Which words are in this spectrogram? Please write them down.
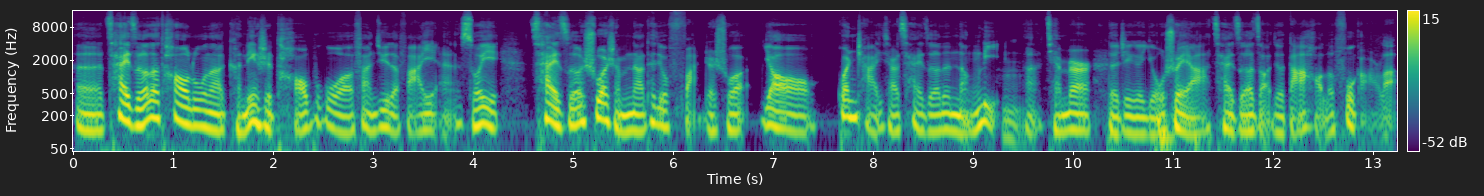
呃，蔡泽的套路呢，肯定是逃不过范雎的法眼，所以蔡泽说什么呢？他就反着说，要观察一下蔡泽的能力啊。前边的这个游说啊，蔡泽早就打好了副稿了，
